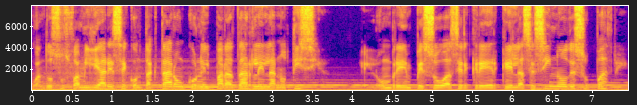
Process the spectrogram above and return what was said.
Cuando sus familiares se contactaron con él para darle la noticia, el hombre empezó a hacer creer que el asesino de su padre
